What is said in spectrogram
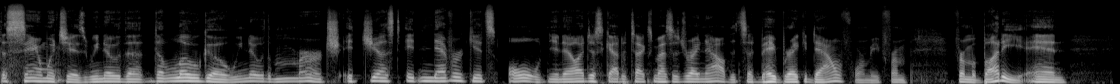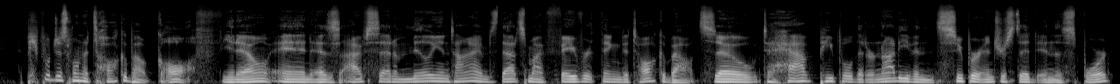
the sandwiches, we know the the logo, we know the merch. It just it never gets old, you know. I just got a text message right now that said, "Hey, break it down for me" from from a buddy and people just want to talk about golf, you know? And as I've said a million times, that's my favorite thing to talk about. So to have people that are not even super interested in the sport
